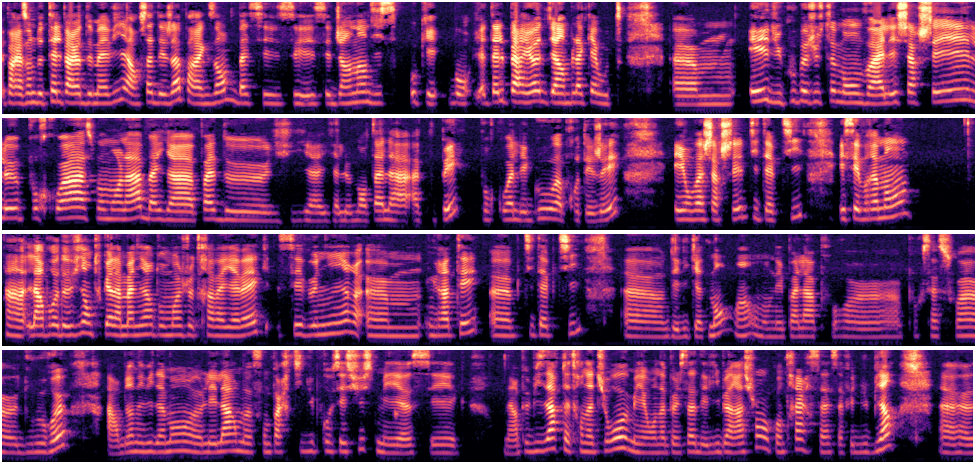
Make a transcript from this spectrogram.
par exemple, de telle période de ma vie. Alors ça déjà, par exemple, bah, c'est déjà un indice. Ok, bon, il y a telle période, il y a un blackout. et du coup, bah, justement, on va aller chercher le pourquoi à ce moment-là, bah, il n'y a pas de, il y a, le mental à couper, pourquoi l'ego à protéger. Et on va chercher petit à petit. Et c'est vraiment L'arbre de vie, en tout cas la manière dont moi je travaille avec, c'est venir gratter petit à petit, délicatement. Hein. on n'est pas là pour, pour que ça soit douloureux. Alors bien évidemment, les larmes font partie du processus, mais c'est on est un peu bizarre peut-être en naturo, mais on appelle ça des libérations. Au contraire, ça, ça fait du bien.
